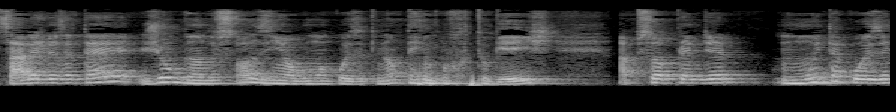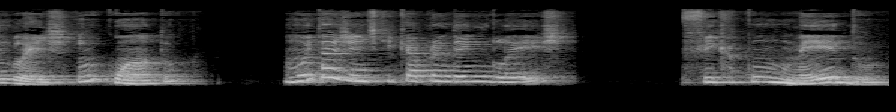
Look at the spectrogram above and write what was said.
Sabe, às vezes até jogando sozinho alguma coisa que não tem em português, a pessoa aprende muita coisa em inglês. Enquanto muita gente que quer aprender inglês fica com medo,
